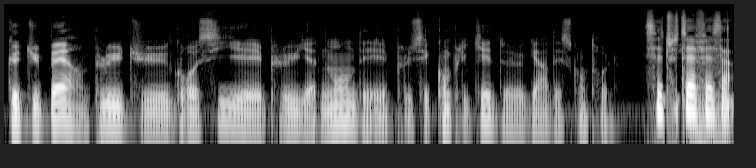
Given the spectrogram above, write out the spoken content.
que tu perds, plus tu grossis et plus il y a de monde et plus c'est compliqué de garder ce contrôle. C'est tout à fait ça.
